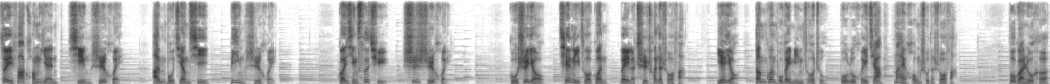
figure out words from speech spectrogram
醉发狂言，醒时悔；安不将息，病时悔。观行思取。失时悔。古时有“千里做官，为了吃穿”的说法，也有“当官不为民做主，不如回家卖红薯”的说法。不管如何，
